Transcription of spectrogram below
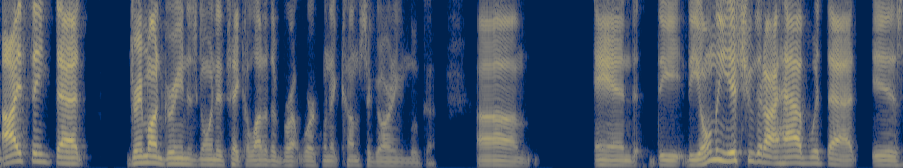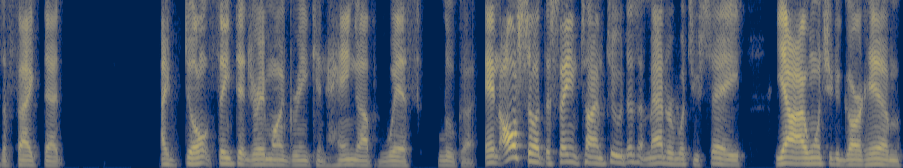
I think that Draymond Green is going to take a lot of the brunt work when it comes to guarding Luka. Um, and the the only issue that I have with that is the fact that I don't think that Draymond Green can hang up with Luka. And also at the same time, too, it doesn't matter what you say. Yeah, I want you to guard him.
